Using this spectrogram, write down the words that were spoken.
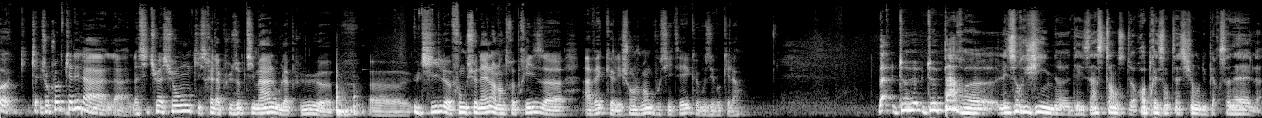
Vous, euh, Jean-Claude, quelle est la, situation qui serait la plus optimale ou la plus euh, utile, fonctionnelle en entreprise avec les changements que vous citez, que vous évoquez là? Bah, de, par euh, les origines des instances de représentation du personnel,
